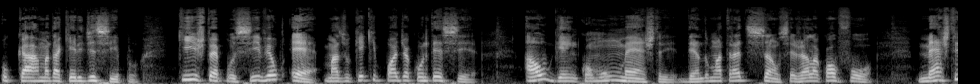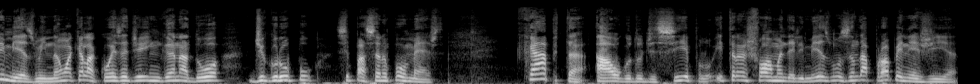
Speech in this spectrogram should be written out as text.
o karma daquele discípulo. Que isto é possível? É, mas o que, que pode acontecer? Alguém como um mestre, dentro de uma tradição, seja ela qual for, mestre mesmo, e não aquela coisa de enganador de grupo se passando por mestre capta algo do discípulo e transforma nele mesmo usando a própria energia.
